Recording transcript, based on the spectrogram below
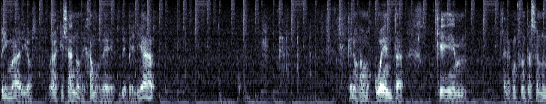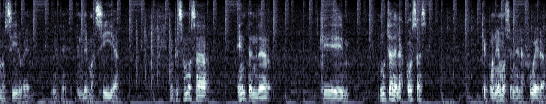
primarios, una vez que ya nos dejamos de, pelear, que nos damos cuenta que mm, la confrontación no nos sirve en demasía, empezamos a entender que muchas de las cosas que ponemos en el afuera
